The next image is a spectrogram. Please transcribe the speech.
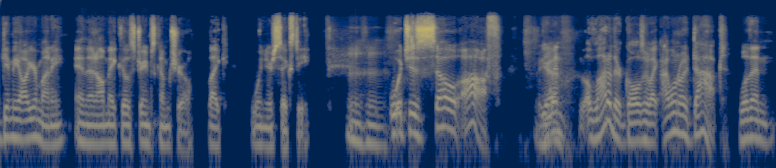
give me all your money, and then I'll make those dreams come true. Like when you're 60, Mm-hmm. which is so off Yeah. when a lot of their goals are like i want to adopt. Well then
